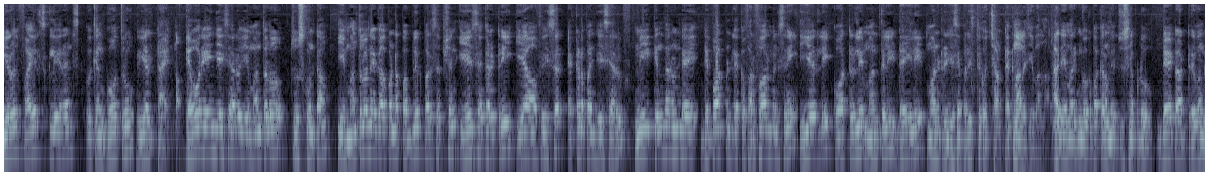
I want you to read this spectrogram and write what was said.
ఈ రోజు files clearance we can go through real time ఎవరు ఏం చేశారో ఈ మంత్లో చూసుకుంటాం. ఈ మంత్లోనే కాకుండా పబ్లిక్ పర్సెప్షన్ ఏ సెక్రటరీ ఏ ఆఫీసర్ ఎక్కడ పనిచేశారు మీ కింద నుండే డిపార్ట్మెంట్ యొక్క పర్ఫార్మెన్స్ని yearly quarterly monthly daily monitor చేసే పరిస్థితికి వచ్చాం టెక్నాలజీ వల్ల. అదే మరి ఇంకొక పక్కన మీరు చూసినప్పుడు డేటా డ్రివన్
